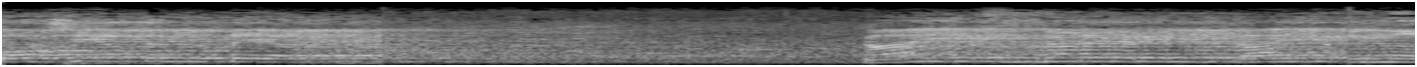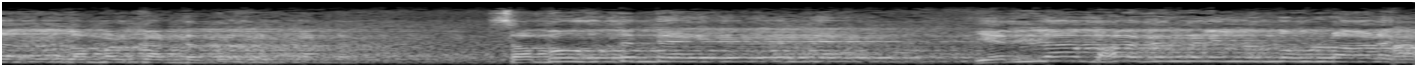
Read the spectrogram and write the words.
ഘോഷയാത്രയിലൂടെയാണ് കായിക സംഘാടകരിൽ കായിക ഇന്ന് നമ്മൾ കണ്ടത്. സമൂഹത്തിന്റെ എല്ലാ ഭാഗങ്ങളിൽ നിന്നുമുള്ള ആളുകൾ.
